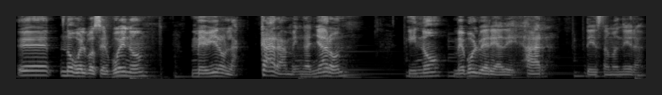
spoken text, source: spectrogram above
eh, no vuelvo a ser bueno, me vieron la cara, me engañaron y no me volveré a dejar de esta manera.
